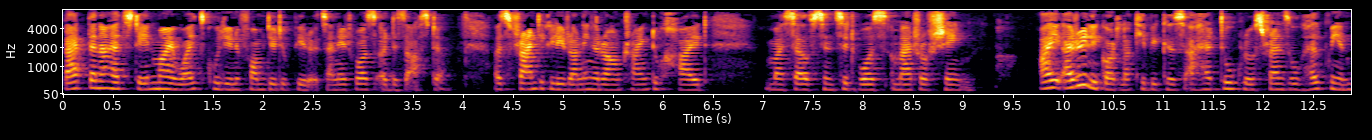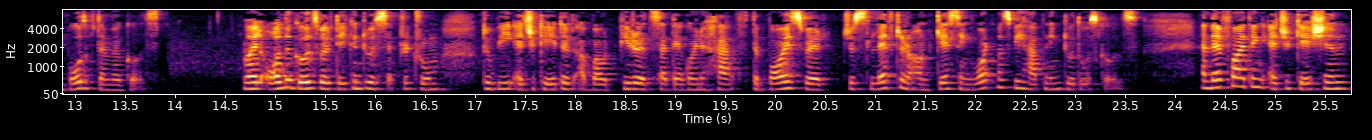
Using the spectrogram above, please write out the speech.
Back then, I had stained my white school uniform due to periods, and it was a disaster. I was frantically running around trying to hide myself since it was a matter of shame. I, I really got lucky because I had two close friends who helped me, and both of them were girls. While all the girls were taken to a separate room to be educated about periods that they're going to have, the boys were just left around guessing what must be happening to those girls. And therefore, I think education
